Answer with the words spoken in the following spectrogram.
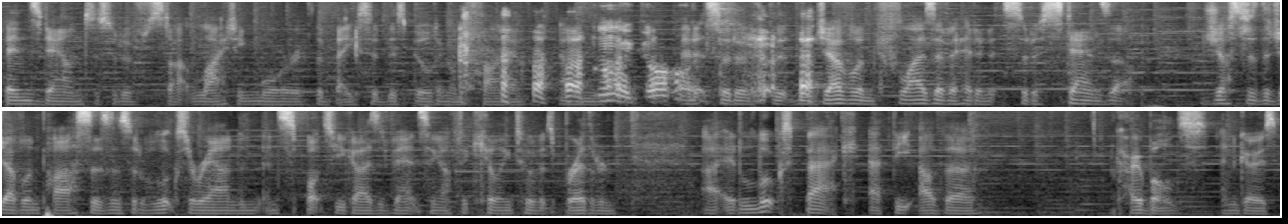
bends down to sort of start lighting more of the base of this building on fire. Um, Oh my god! and it sort of the, the javelin flies overhead and it sort of stands up just as the javelin passes and sort of looks around and, and spots you guys advancing after killing two of its brethren. Uh, it looks back at the other kobolds and goes,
